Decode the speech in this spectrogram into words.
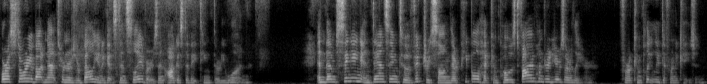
Or a story about Nat Turner's rebellion against enslavers in August of 1831 and them singing and dancing to a victory song their people had composed 500 years earlier for a completely different occasion.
